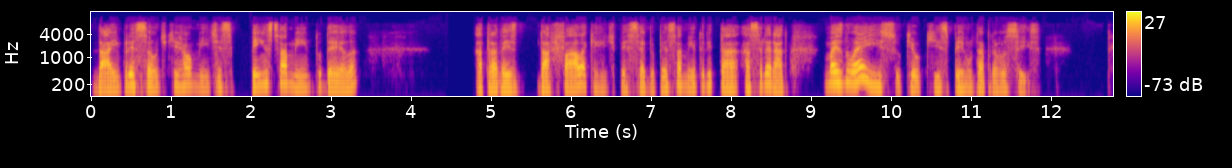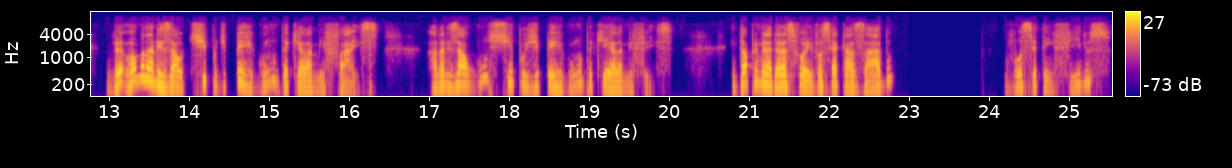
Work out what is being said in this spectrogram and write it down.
dá a impressão de que realmente esse pensamento dela, através da fala que a gente percebe o pensamento, ele está acelerado. Mas não é isso que eu quis perguntar para vocês. Vamos analisar o tipo de pergunta que ela me faz. Analisar alguns tipos de pergunta que ela me fez. Então, a primeira delas foi: Você é casado? Você tem filhos?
